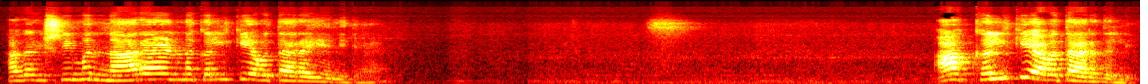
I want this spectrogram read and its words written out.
ಹಾಗಾಗಿ ಶ್ರೀಮನ್ ನಾರಾಯಣನ ಕಲ್ಕಿ ಅವತಾರ ಏನಿದೆ? ಆ ಕಲ್ಕಿ ಅವತಾರದಲ್ಲಿ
